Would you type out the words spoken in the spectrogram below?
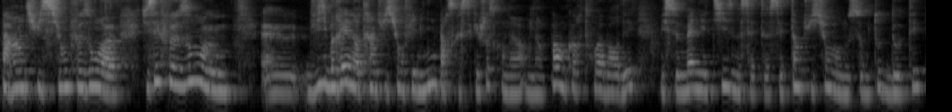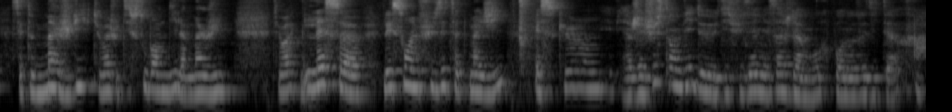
par intuition? Faisons, tu sais, faisons euh, vibrer notre intuition féminine parce que c'est quelque chose qu'on n'a on pas encore trop abordé, mais ce magnétisme, cette, cette intuition dont nous sommes toutes dotées, cette magie, tu vois, je t'ai souvent dit la magie, tu vois, laisse, euh, laissons infuser de cette magie. Est-ce que... Eh bien, j'ai juste envie de diffuser un message d'amour pour nos auditeurs ah.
